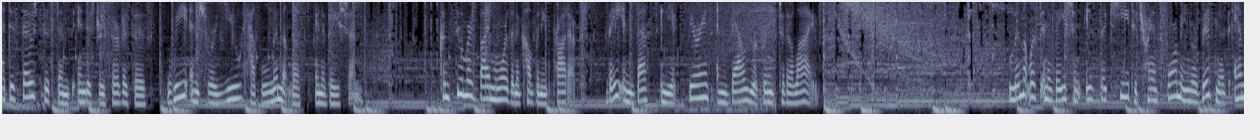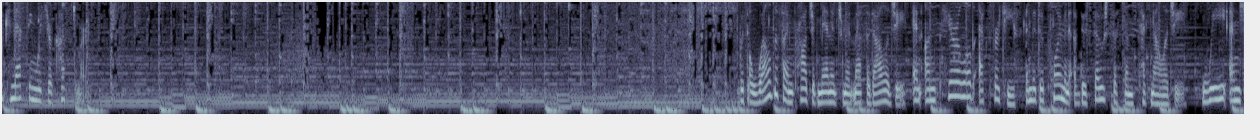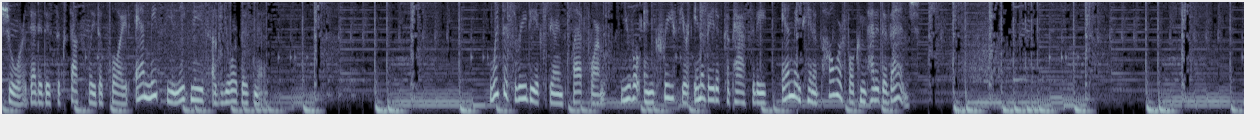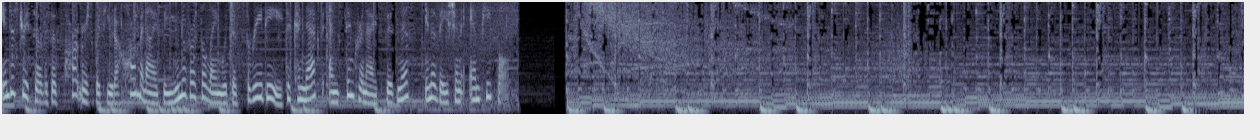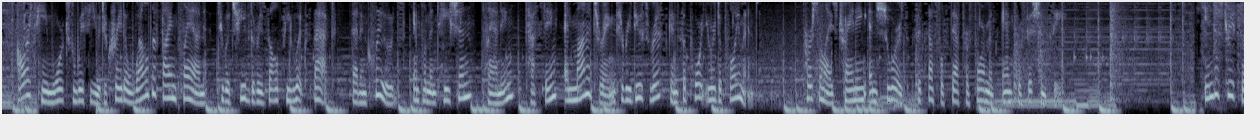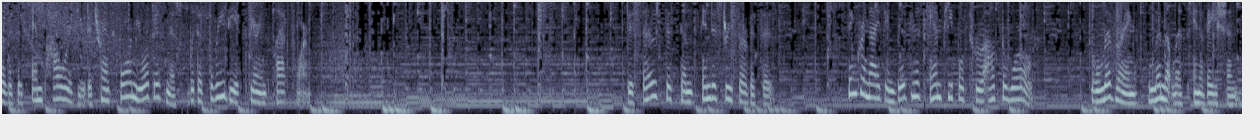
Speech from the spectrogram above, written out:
At Dassault Systèmes Industry Services, we ensure you have limitless innovation. Consumers buy more than a company's product. They invest in the experience and value it brings to their lives. Limitless innovation is the key to transforming your business and connecting with your customers. With a well-defined project management methodology and unparalleled expertise in the deployment of Dassault Systèmes technology, we ensure that it is successfully deployed and meets the unique needs of your business. With the 3D Experience platform, you will increase your innovative capacity and maintain a powerful competitive edge. Industry Services partners with you to harmonize the universal language of 3D to connect and synchronize business, innovation, and people. Our team works with you to create a well defined plan to achieve the results you expect that includes implementation, planning, testing, and monitoring to reduce risk and support your deployment. Personalized training ensures successful staff performance and proficiency. Industry Services empowers you to transform your business with a 3D experience platform. Dassault Systèmes Industry Services, synchronizing business and people throughout the world delivering limitless innovation.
